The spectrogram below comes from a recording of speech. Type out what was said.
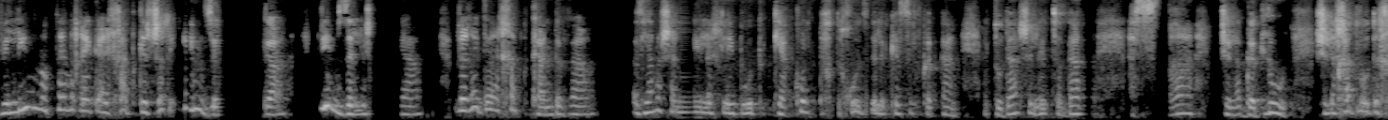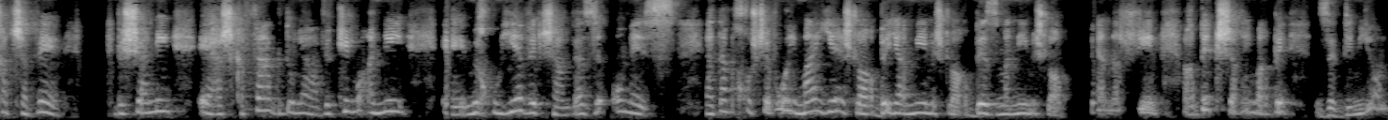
ולי הוא נותן רגע אחד קשר עם זה רגע, ועם זה לשנייה, ורגע אחד כאן דבר. אז למה שאני אלך לאיבוד? כי הכל, תחתכו את זה לכסף קטן. התודעה של עץ הדת, הסברה של הגדלות, של אחד ועוד אחד שווה, ושאני אה, השקפה הגדולה, וכאילו אני אה, מחויבת שם, ואז זה עומס. האדם חושב, אוי, מה יש לו הרבה ימים, יש לו הרבה זמנים, יש לו הרבה אנשים, הרבה קשרים, הרבה... זה דמיון,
